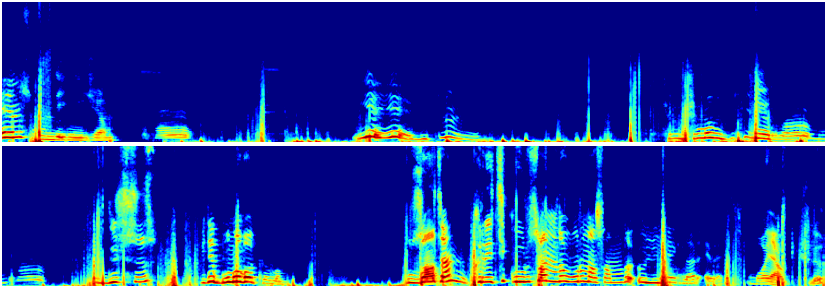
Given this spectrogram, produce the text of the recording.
en son deneyeceğim. İyi iyi güçlüymüş. Şimdi şunu düşünüyoruz. Güçsüz. Bir de buna bakalım. Bu zaten kritik vursam da vurmasam da ölecekler. Evet. Bayağı güçlü.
